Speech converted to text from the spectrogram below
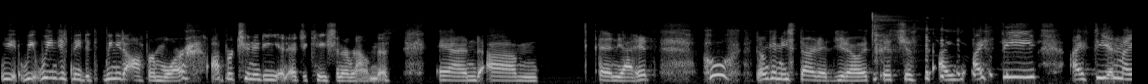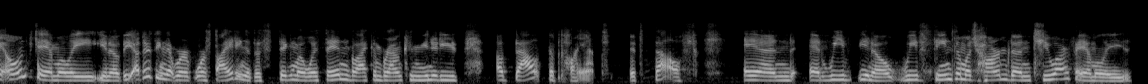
we, we, we just need to we need to offer more opportunity and education around this and um, and yeah, it's whew, don't get me started. You know, it's it's just I I see I see in my own family. You know, the other thing that we're we're fighting is a stigma within Black and Brown communities about the plant itself, and and we've you know we've seen so much harm done to our families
